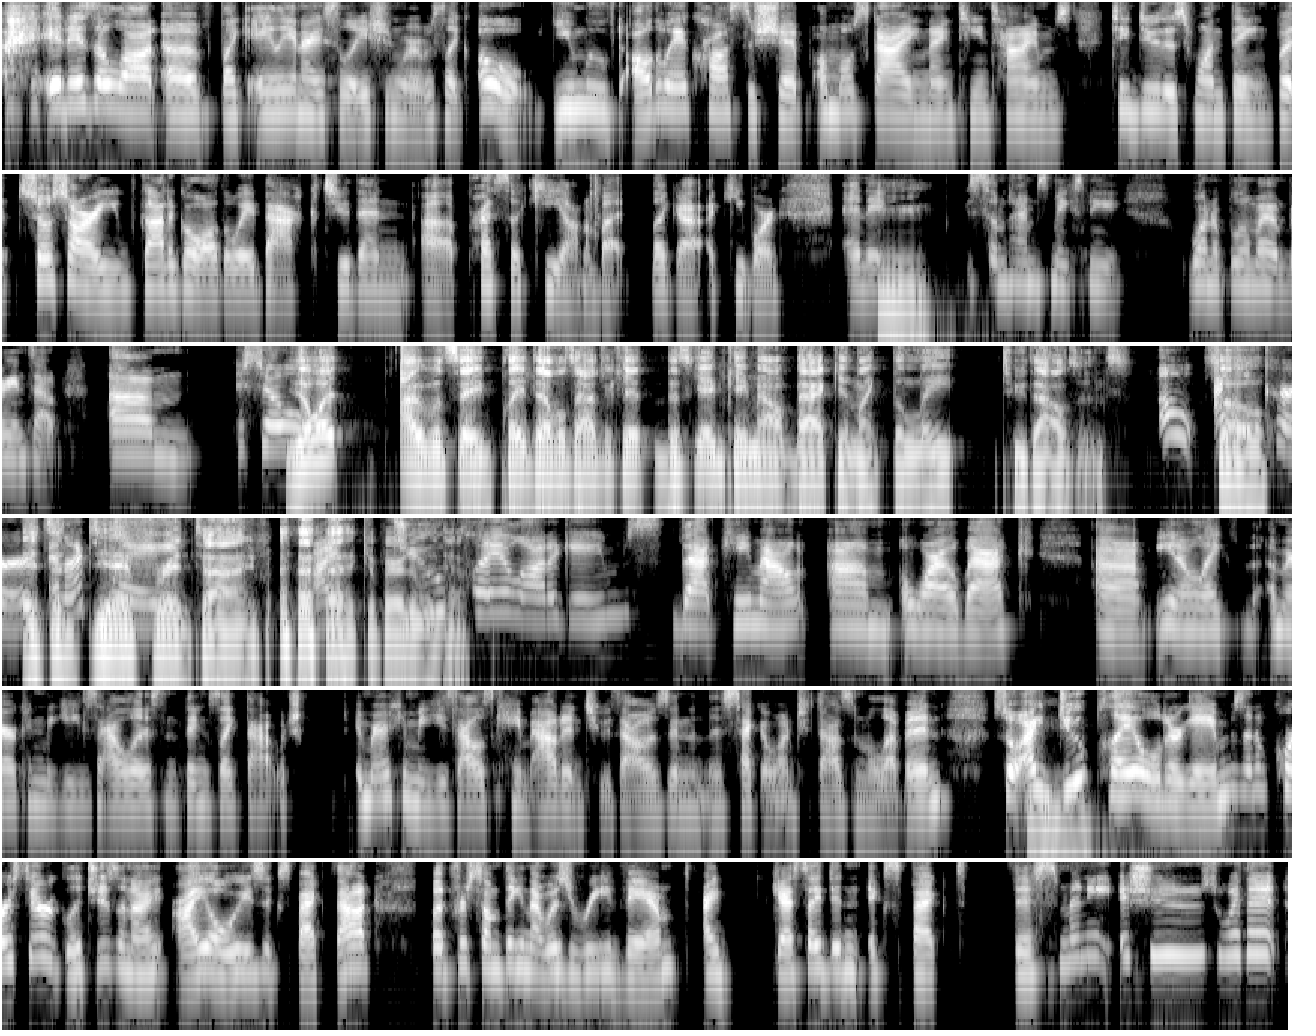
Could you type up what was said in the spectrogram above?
it is a lot of like alien isolation where it was like, "Oh, you moved all the way across the ship, almost dying 19 times to do this one thing, but so sorry, you've got to go all the way back to then uh press a key on a butt, like a, a keyboard." And it Hmm. sometimes makes me want to blow my own brains out. Um so You know what? I would say play devil's advocate. This game came out back in like the late 2000s, Oh, I so concur. it's and a I play- different time I comparatively do now. play a lot of games that came out um a while back. Um, you know, like American McGee's Alice and things like that, which American McGee's Alice came out in 2000 and the second one 2011. So I do play older games and of course there are glitches and I I always expect that, but for something that was revamped, I guess I didn't expect this many issues with it.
